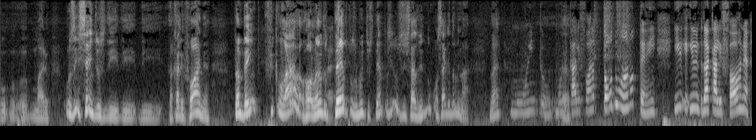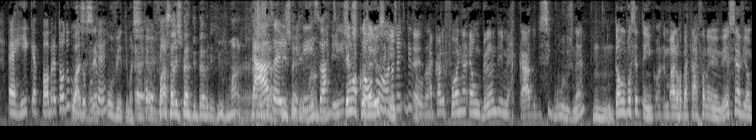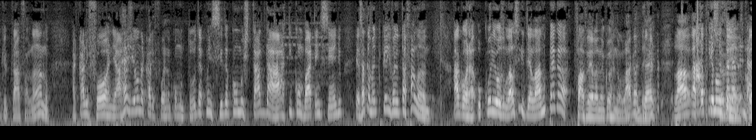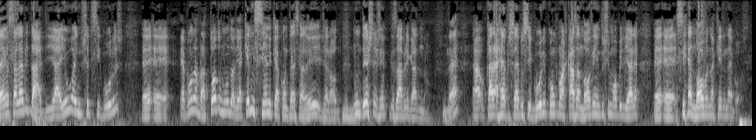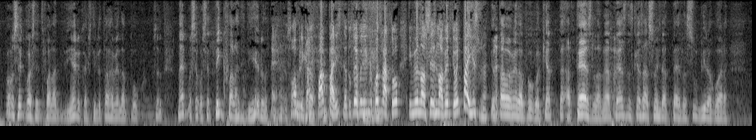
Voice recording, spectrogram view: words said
Mário, os incêndios de, de, de, da Califórnia também ficam lá rolando tempos, muitos tempos, e os Estados Unidos não conseguem dominar. Né? Muito, muito. É. Califórnia todo ano tem. E, e, da Califórnia é rica, é pobre, é todo mundo. Quase sempre com vítimas. É, com é. vítimas. Passa ali perto de Beverly Hills, uma é. casas, isso, artistas. E tem uma coisa ali, o seguinte, a gente divulga. É, a Califórnia é um grande mercado de seguros, né? Uhum. Então você tem, o Mário Roberto estava falando, esse avião que ele estava falando, a Califórnia, a região da Califórnia como um todo é conhecida como o estado da arte em combate a incêndio, exatamente porque o Ivan está falando. Agora, o curioso lá é o seguinte, é lá não pega favela, né, coisa não. Lá, pega, lá até porque não tem, pega celebridade. E aí a indústria de seguros, é, é, é, bom lembrar, todo mundo ali, aquele incêndio que acontece ali, Geraldo, uhum. não deixa a gente desabrigado, não. Uhum. Né? O cara recebe o seguro e compra uma casa nova e a indústria imobiliária é, é, se renova naquele negócio. Para você que gosta de falar de dinheiro, Castilho, eu estava vendo há pouco você, não é que você, você tem que falar de dinheiro, né? É, eu sou obrigado, eu pago para isso. Né? O doutor Evangelho me contratou em 1998 para isso. Né? Eu estava vendo há pouco aqui a, a, Tesla, né? A Tesla, que as ações da Tesla subiram agora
